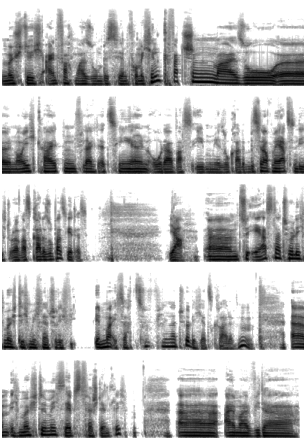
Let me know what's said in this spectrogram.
möchte ich einfach mal so ein bisschen vor mich hin quatschen, mal so äh, Neuigkeiten vielleicht erzählen oder was eben mir so gerade ein bisschen auf dem Herzen liegt oder was gerade so passiert ist. Ja, ähm, zuerst natürlich möchte ich mich natürlich wie immer, ich sag zu viel natürlich jetzt gerade, hm. ähm, ich möchte mich selbstverständlich äh, einmal wieder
